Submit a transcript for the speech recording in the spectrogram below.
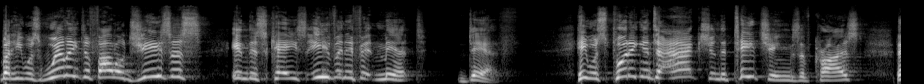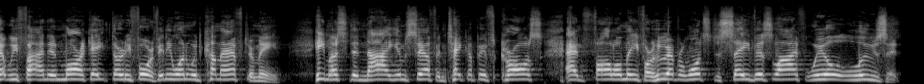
but he was willing to follow Jesus in this case, even if it meant death. He was putting into action the teachings of Christ that we find in Mark 8:34. If anyone would come after me, he must deny himself and take up his cross and follow me. For whoever wants to save his life will lose it.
